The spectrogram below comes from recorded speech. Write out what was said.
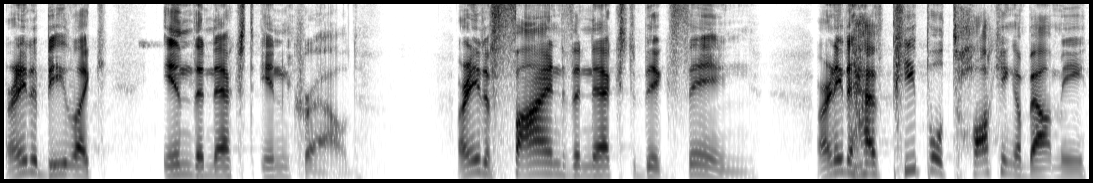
or I need to be like in the next in crowd, or I need to find the next big thing, or I need to have people talking about me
